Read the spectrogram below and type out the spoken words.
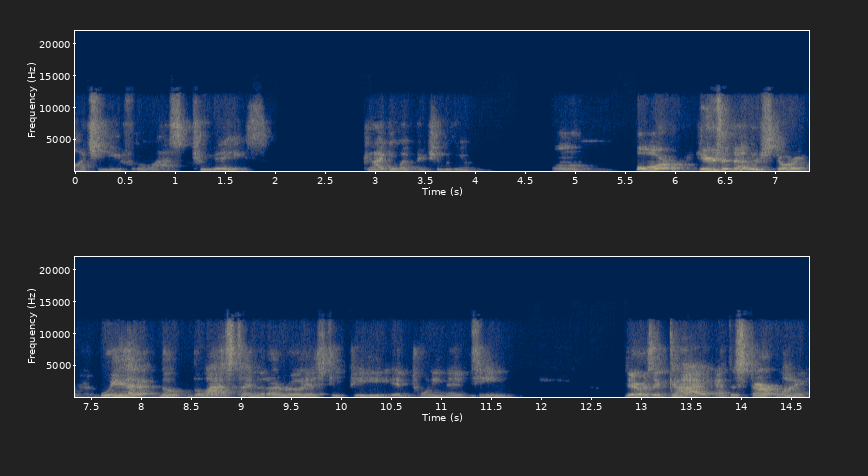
watching you for the last two days. Can I get my picture with you? Hmm. Or here's another story. We had a- the, the last time that I rode STP in 2019. There was a guy at the start line,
